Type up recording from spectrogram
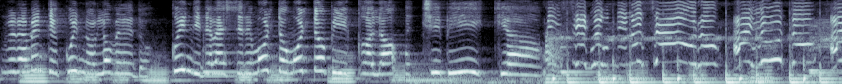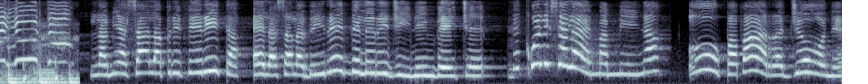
Veramente qui non lo vedo. Quindi deve essere molto molto piccolo. Ci picchia. Mi segue un dinosauro! Aiuto! La mia sala preferita è la sala dei re e delle regine, invece. E quale sala è, mammina? Oh, papà ha ragione.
